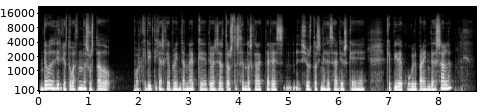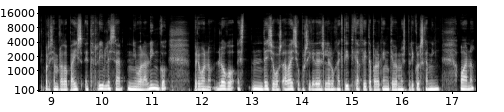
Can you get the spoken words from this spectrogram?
Debo decir que estou bastante asustado por críticas que hai por internet que deben ser os 300 caracteres xustos e necesarios que, que pide Google para indexala. Por exemplo, a do país é terrible, xa ni mola linko. Pero bueno, logo deixo vos abaixo por si queredes ler unha crítica feita por alguén que ve máis películas que a min o ano.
